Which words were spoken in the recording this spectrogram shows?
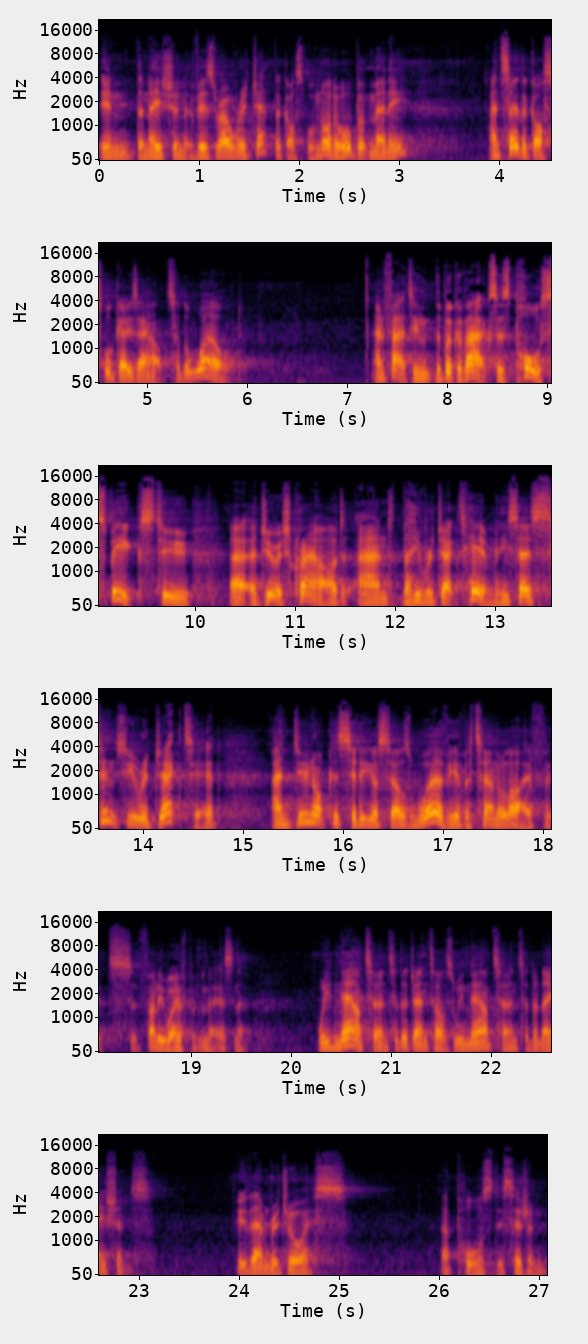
in the nation of Israel reject the gospel, not all, but many. And so the gospel goes out to the world. In fact, in the book of Acts, as Paul speaks to uh, a Jewish crowd and they reject him, he says, Since you reject it and do not consider yourselves worthy of eternal life, it's a funny way of putting it, isn't it? We now turn to the Gentiles, we now turn to the nations, who then rejoice at Paul's decision.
